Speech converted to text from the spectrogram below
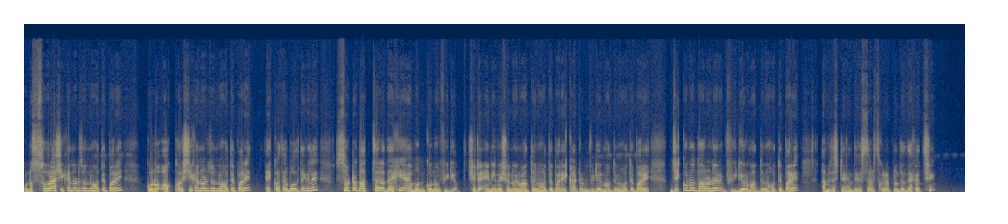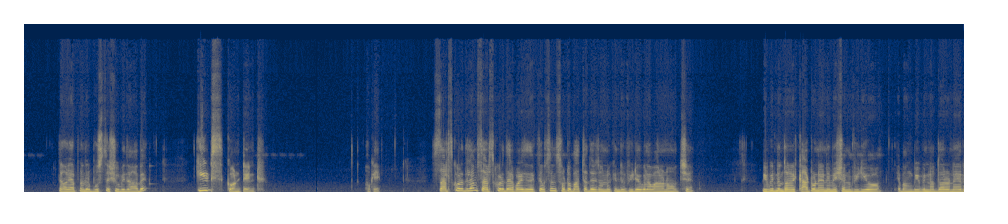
কোনো সোরা শেখানোর জন্য হতে পারে, কোনো অক্ষর শেখানোর জন্য হতে পারে। এক কথা বলতে গেলে, ছোট বাচ্চারা দেখে এমন কোনো ভিডিও সেটা অ্যানিমেশনের মাধ্যমে হতে পারে কার্টুন ভিডিওর মাধ্যমে হতে পারে, যে কোনো ধরনের ভিডিওর মাধ্যমে হতে পারে। আমি জাস্ট এখান থেকে সার্চ করে আপনাদের দেখাচ্ছি। তাহলে আপনাদের বুঝতে সুবিধা হবে। কিডস কন্টেন্ট ওকে সার্চ করে দিলাম সার্চ করে দেওয়ার পরে যে দেখতে পাচ্ছেন, ছোটো বাচ্চাদের জন্য কিন্তু ভিডিওগুলো বানানো হচ্ছে। বিভিন্ন ধরনের কার্টুন অ্যানিমেশন ভিডিও এবং বিভিন্ন ধরনের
